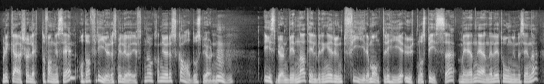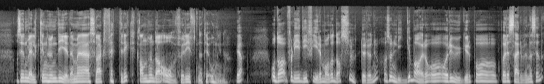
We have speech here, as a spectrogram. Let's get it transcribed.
hvor det ikke er så lett å fange sel, og da frigjøres miljøgiftene og kan gjøre skade hos bjørnen. Isbjørnbinna tilbringer rundt fire måneder i hiet uten å spise med den ene eller de to ungene sine, og siden melken hun dier det med er svært fettrik, kan hun da overføre giftene til ungene. Ja. Og da, fordi de fire månedene, da sulter hun jo. Altså Hun ligger bare og, og ruger på, på reservene sine.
